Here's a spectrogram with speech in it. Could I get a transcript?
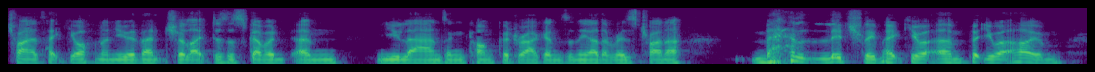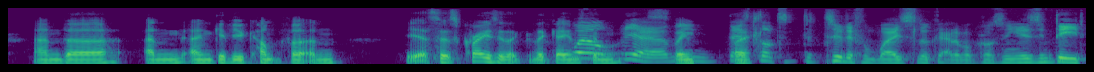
trying to take you off on a new adventure, like to discover um new lands and conquer dragons, and the other is trying to literally make you um put you at home and uh and and give you comfort and Yeah, so it's crazy that the games Well, can. yeah, I mean, there's lots of two different ways to look at Animal Crossing. Is indeed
